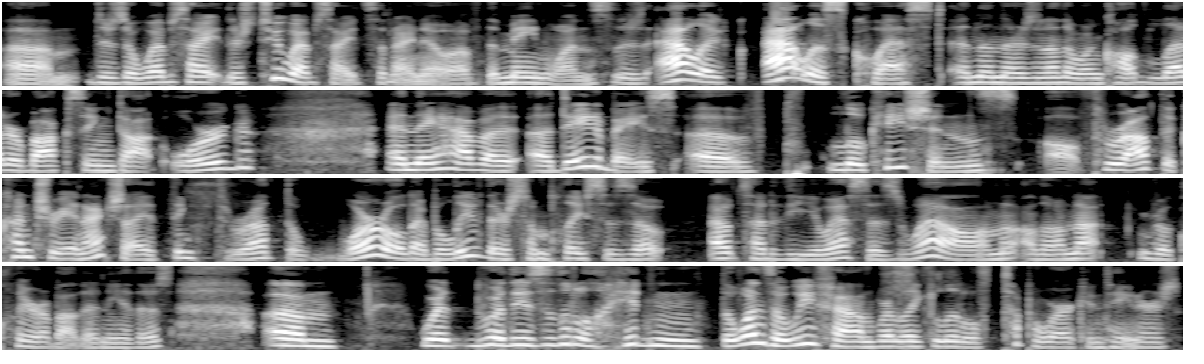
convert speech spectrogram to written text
Um, there's a website. There's two websites that I know of. The main ones. There's Atlas, Quest, and then there's another one called Letterboxing.org, and they have a, a database of locations throughout the country, and actually I think throughout the world. I believe there's some places outside of the U.S. as well. I'm although I'm not real clear about any of those. Um, where where these little hidden, the ones that we found were like little Tupperware containers,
